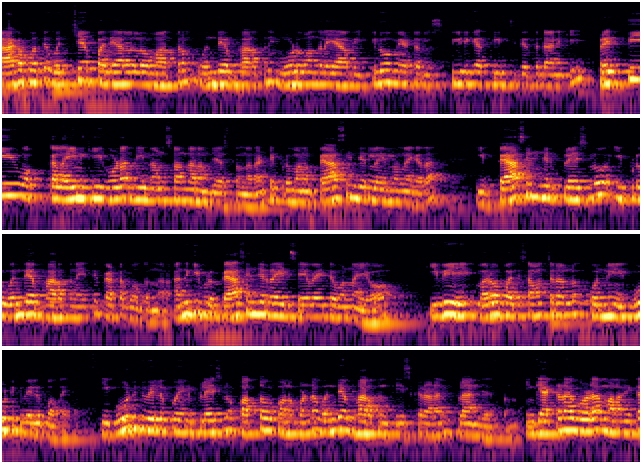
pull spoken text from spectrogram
కాకపోతే వచ్చే పదేళ్ళలో మాత్రం వందే భారత్ని మూడు వందల యాభై కిలోమీటర్ల స్పీడ్గా తీర్చిదిద్దడానికి ప్రతి ఒక్క లైన్కి కూడా దీన్ని అనుసంధానం చేస్తున్నారు. అంటే ఇప్పుడు మనం ప్యాసింజర్ లైన్లు ఉన్నాయి కదా ఈ ప్యాసింజర్ ప్లేస్లో ఇప్పుడు వందే భారత్ని అయితే పెట్టబోతున్నారు. అందుకే ఇప్పుడు ప్యాసింజర్ రైల్స్ ఏవైతే ఉన్నాయో ఇవి మరో పది సంవత్సరాల్లో కొన్ని గూటికి వెళ్ళిపోతాయి. ఈ గూటికి వెళ్ళిపోయిన ప్లేస్లో కొత్తవి కొనకుండా వందే భారత్ను తీసుకురావడానికి ప్లాన్ చేస్తున్నాం. ఇంకెక్కడా కూడా మనం ఇక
